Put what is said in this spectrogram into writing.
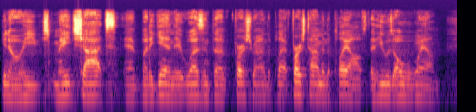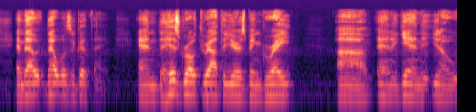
you know he made shots, and, but again, it wasn't the first round the play, first time in the playoffs that he was overwhelmed, and that that was a good thing. And his growth throughout the year has been great. Uh, and again, you know,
